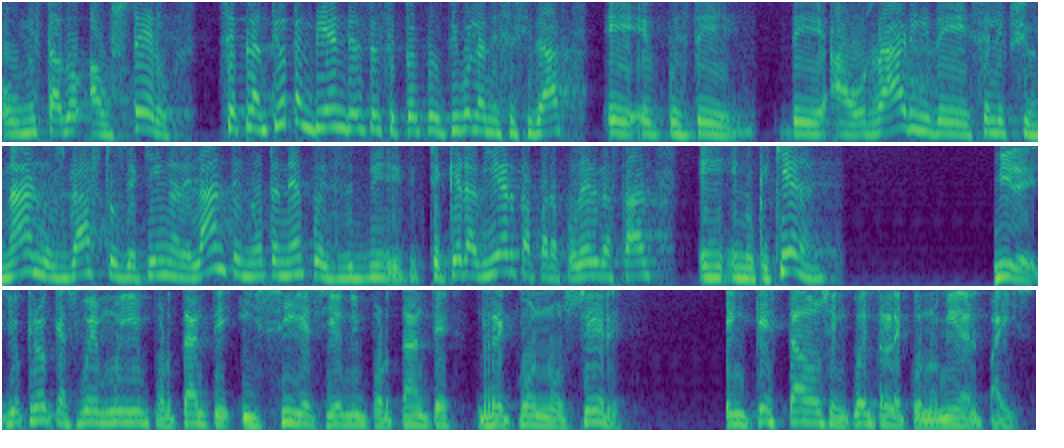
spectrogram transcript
o un Estado austero. Se planteó también desde el sector productivo la necesidad eh, eh, pues de, ahorrar y de seleccionar los gastos de aquí en adelante, no tener pues chequera abierta para poder gastar en lo que quieran. Mire, yo creo que fue muy importante y sigue siendo importante reconocer en qué estado se encuentra la economía del país.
